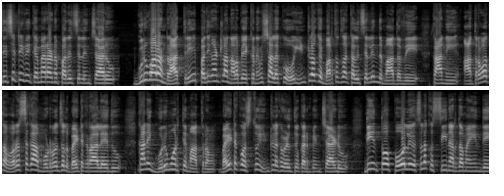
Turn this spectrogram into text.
సీసీటీవీ కెమెరాను పరిశీలించారు. గురువారం రాత్రి పది గంటల నలభై ఒక్క నిమిషాలకు ఇంట్లోకి భర్తతో కలిసి వెళ్ళింది మాధవి. కానీ ఆ తర్వాత వరుసగా మూడు రోజులు బయటకు రాలేదు. కానీ గురుమూర్తి మాత్రం బయటకు వస్తూ ఇంట్లోకి వెళుతూ కనిపించాడు. దీంతో పోలీసులకు సీన్ అర్థమైంది.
